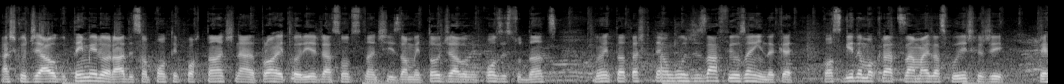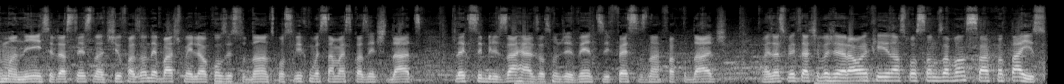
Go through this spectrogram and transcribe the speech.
Acho que o diálogo tem melhorado, esse é um ponto importante. Né? A Pró-Reitoria de Assuntos Estudantis aumentou o diálogo com os estudantes. No entanto, acho que tem alguns desafios ainda, que é conseguir democratizar mais as políticas de permanência, de assistência estudantil, fazer um debate melhor com os estudantes, conseguir conversar mais com as entidades, flexibilizar a realização de eventos e festas na faculdade. Mas a expectativa geral é que nós possamos avançar quanto a isso.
